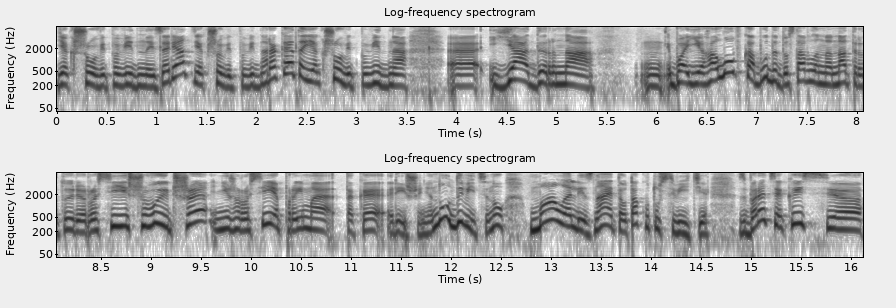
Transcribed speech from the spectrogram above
Якщо відповідний заряд, якщо відповідна ракета, якщо відповідна е, ядерна боєголовка буде доставлена на територію Росії швидше, ніж Росія прийме таке рішення. Ну, дивіться, ну мало лі, знаєте, отак от у світі збереться якийсь. е,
